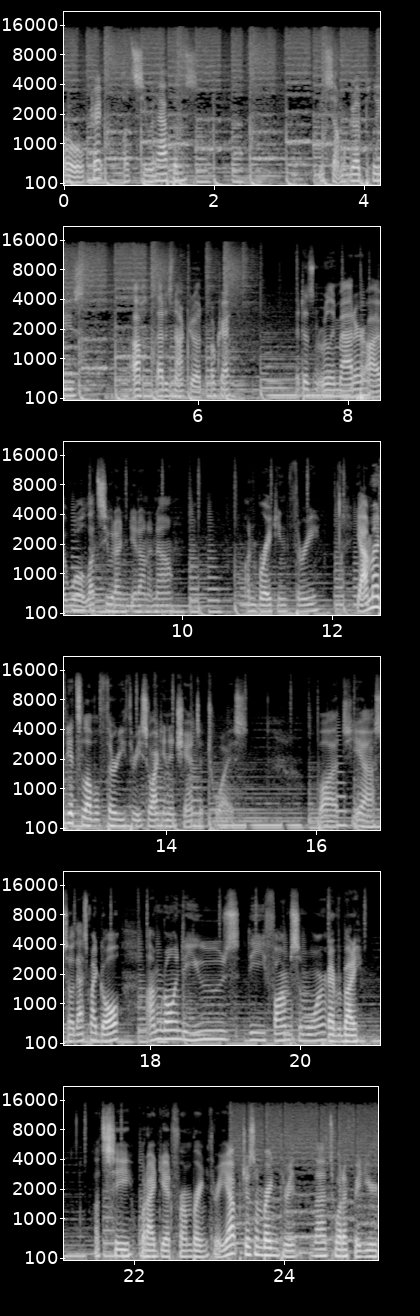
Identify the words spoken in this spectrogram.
Okay, let's see what happens. Be something good, please. Ah, that is not good. Okay. It doesn't really matter. I will, let's see what I can get on it now. Unbreaking 3. Yeah, I'm gonna get to level 33 so I can enchant it twice. But, yeah, so that's my goal. I'm going to use the farm some more. Everybody, let's see what I get from Unbreaking 3. Yep, just Unbreaking 3. That's what I figured.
